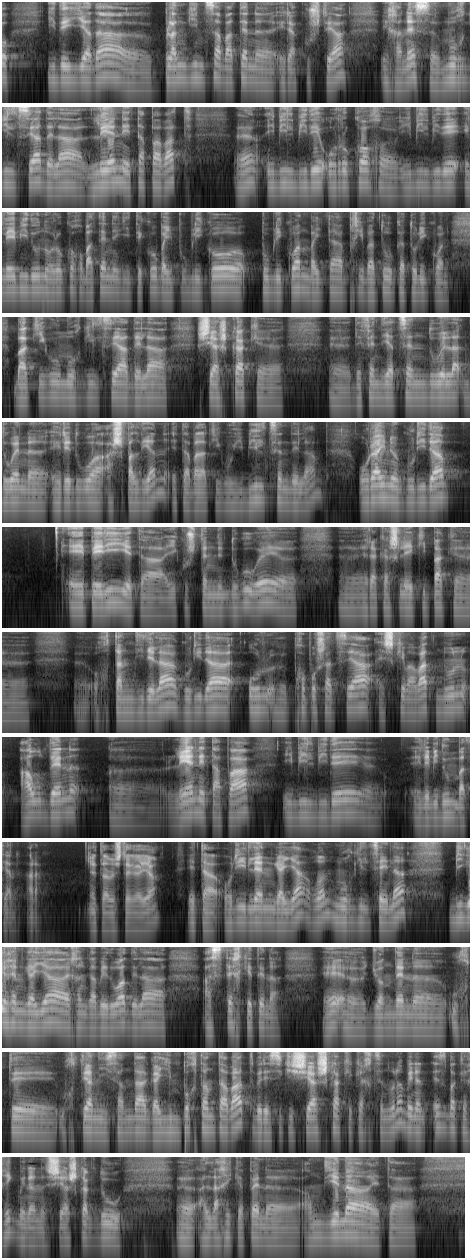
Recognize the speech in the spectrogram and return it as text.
ideia da uh, plangintza baten erakustea, eganez murgiltzea dela lehen etapa bat, eh, ibilbide horrokor, eh, ibilbide elebidun horrokor baten egiteko, bai publiko, publikoan, baita pribatu katolikoan. Bakigu murgiltzea dela sehaskak eh, eh, defendiatzen duela, duen eredua aspaldian, eta badakigu ibiltzen dela. Orain guri da, Eperi eta ikusten dugu, eh, erakasle ekipak hortan direla, guri da or, proposatzea eskema bat nun hau den lehen etapa ibilbide elebidun batean, ara. Eta beste gaia? Eta hori lehen gaia, orduan, murgiltzeina, bigarren gaia errangabe doa dela azterketena. E, joan den uh, urte, urtean izan da gai importanta bat, bereziki sehaskak ekartzen duena, baina ez bakarrik, baina sehaskak du uh, aldarrik epen handiena eta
